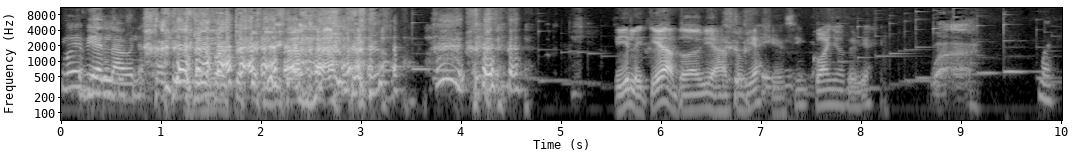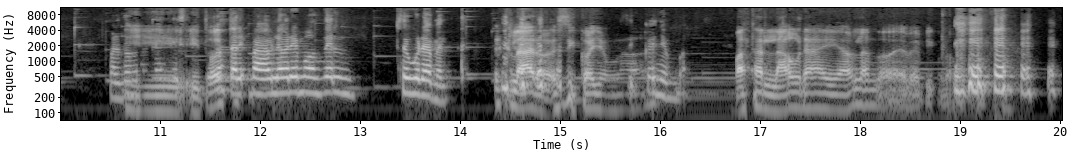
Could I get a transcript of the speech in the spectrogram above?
Muy bien, Laura. sí, le queda todavía harto viaje, cinco años de viaje. Bueno, para y, y todo hablaremos de él seguramente. Claro, cinco años más. Cinco años más. Va a estar Laura ahí hablando de Pepi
